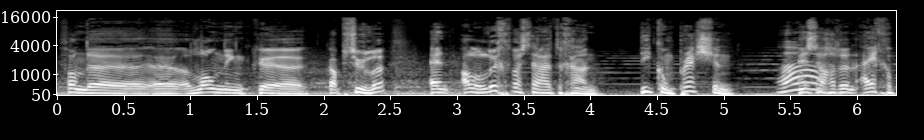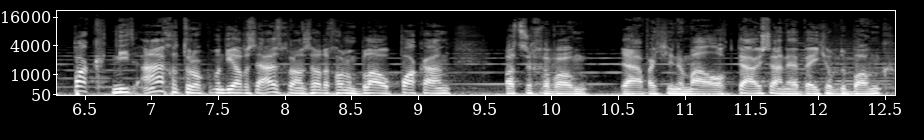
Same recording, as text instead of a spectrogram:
van de eh, landingcapsule. en alle lucht was eruit gegaan. Decompression. Ah. En ze hadden hun eigen pak niet aangetrokken. Want die hadden ze uitgedaan. Ze hadden gewoon een blauw pak aan. Wat ze gewoon, ja, wat je normaal ook thuis aan hebt. Weet je, op de bank.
